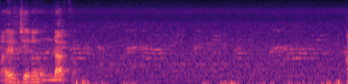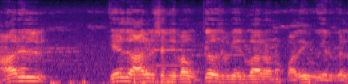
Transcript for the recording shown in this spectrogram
மகிழ்ச்சியினை உண்டாக்கும். ஆறில் கேது ஆறில் செஞ்சப்பா உத்தியோகத்திற்கு எதிர்பாரான பதவி உயர்வுகள்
